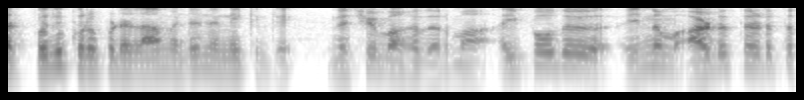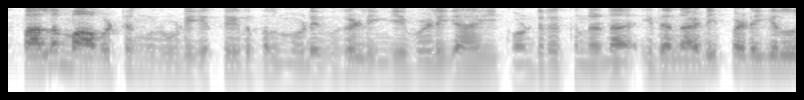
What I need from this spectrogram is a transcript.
தற்போது குறிப்பிடலாம் என்று நினைக்கின்றேன். நிச்சயமாக தர்மா. இப்போது இன்னும் அடுத்தடுத்து பல மாவட்டங்களுடைய தேர்தல் முடிவுகள் இங்கே வெளியாகி கொண்டிருக்கின்றன. இதன் அடிப்படையில்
